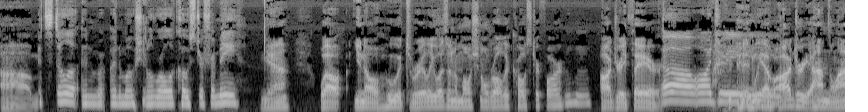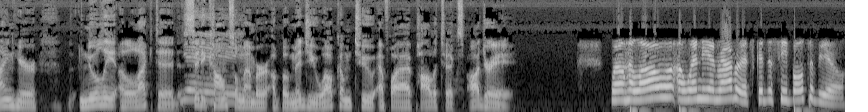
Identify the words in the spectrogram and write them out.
um, it's still an, an emotional roller coaster for me. yeah, well, you know who it really was an emotional roller coaster for? Mm-hmm. Audrey Thayer. Oh, Audrey. and we have Audrey on the line here, newly elected Yay. city council member of Bemidji. Welcome to FYI Politics, Audrey. Well, hello, uh, Wendy and Robert. It's good to see both of you.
